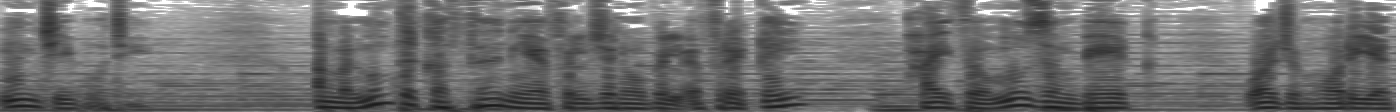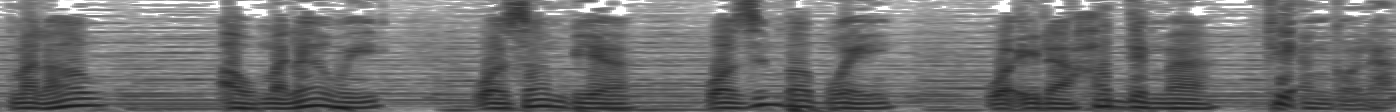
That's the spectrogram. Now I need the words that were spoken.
من جيبوتي. أما المنطقة الثانية في الجنوب الأفريقي حيث موزمبيق وجمهورية ملاو أو ملاوي وزامبيا وزيمبابوي وإلى حد ما في أنغولا.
